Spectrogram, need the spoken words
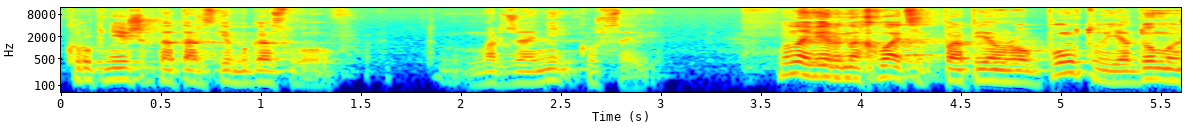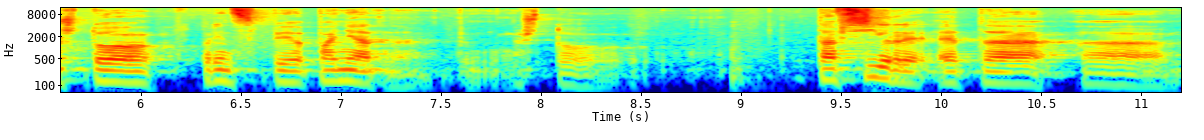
крупнейших татарских богословов – Марджани и Курсави. Ну, наверное, хватит по первому пункту. Я думаю, что, в принципе, понятно, что тавсиры – это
